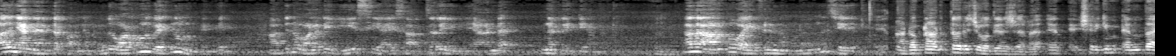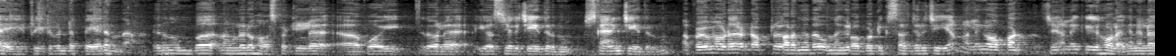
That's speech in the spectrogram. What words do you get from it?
അത് ഞാൻ നേരത്തെ പറഞ്ഞ പോലെ ഇത് വളർന്നു വരുന്നുണ്ടെങ്കിൽ അതിന് വളരെ ഈസിയായി സർജറി ഇല്ലാണ്ട് ഇന്ന് ട്രീറ്റ് ചെയ്യാൻ പറ്റും. അതാണ് ഇപ്പോൾ വൈഫിന് നമ്മൾ ചെയ്തിട്ടുള്ളത്. ഡോക്ടർ അടുത്ത ഒരു ചോദ്യം വെച്ചാൽ ശരിക്കും എന്തായി ഈ ട്രീറ്റ്മെന്റിന്റെ പേരെന്താണ്? ഇതിനു മുമ്പ് നമ്മളൊരു ഹോസ്പിറ്റലിൽ പോയി ഇതുപോലെ യു എസ് ജി ഒക്കെ ചെയ്തിരുന്നു സ്കാനിങ് ചെയ്തിരുന്നു. അപ്പോഴും അവിടെ ഡോക്ടർ പറഞ്ഞത് ഒന്നെങ്കിൽ റോബോട്ടിക് സർജറി ചെയ്യാം അല്ലെങ്കിൽ ഓപ്പൺ ചെയ്യാം അല്ലെങ്കിൽ ഹോൾ അങ്ങനെയുള്ള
